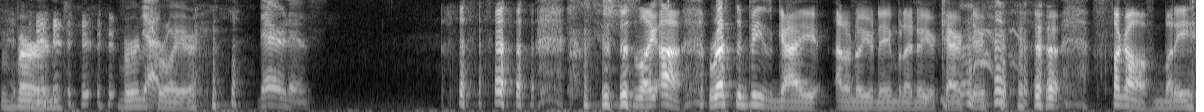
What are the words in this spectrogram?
Verne. Verne Yes. Troyer. There it is. it's just like, ah, rest in peace, guy. I don't know your name, but I know your character. Fuck off, buddy.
